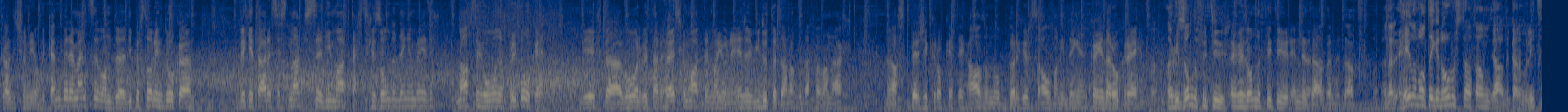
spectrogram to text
traditioneel gekend bij de mensen. Want uh, die persoon heeft ook vegetarische snacks, die maakt echt gezonde dingen bij zich. Naast de gewone frit ook. Hè. Die heeft bijvoorbeeld haar huisgemaakte mayonaise. Wie doet er dan nog de dag van vandaag? Aspergekroketten, hazelnootburgers, al van die dingen kan je daar ook krijgen. Een gezonde frituur. Een gezonde frituur, inderdaad. inderdaad. En daar helemaal tegenover staat dan ja, de Karmeliet,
